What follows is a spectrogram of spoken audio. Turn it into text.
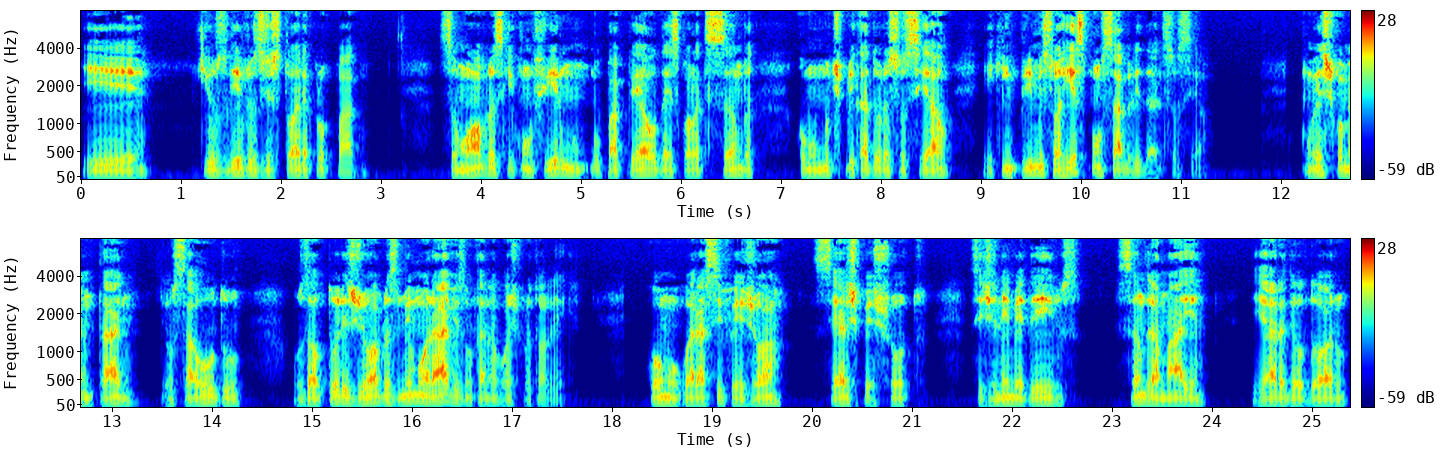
e que os livros de história propagam. São obras que confirmam o papel da escola de samba como multiplicadora social e que imprime sua responsabilidade social. Com este comentário, eu saúdo os autores de obras memoráveis no Carnaval de Porto Alegre, como Guaraci Feijó, Sérgio Peixoto, Sidney Medeiros, Sandra Maia, Yara Deodoro,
